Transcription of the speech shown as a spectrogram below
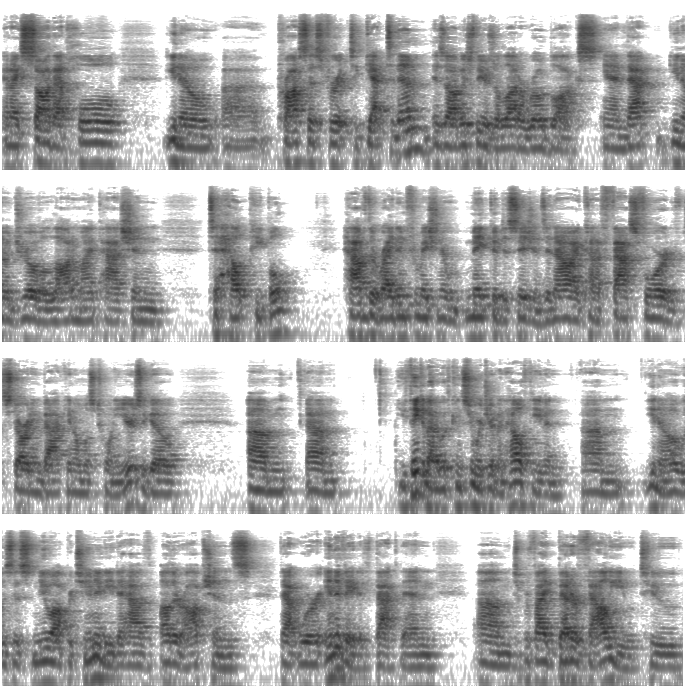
and I saw that whole you know uh, process for it to get to them is obviously there's a lot of roadblocks and that you know drove a lot of my passion to help people have the right information to make good decisions and now i kind of fast forward starting back in almost 20 years ago um, um, you think about it with consumer driven health even um, you know it was this new opportunity to have other options that were innovative back then um, to provide better value to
